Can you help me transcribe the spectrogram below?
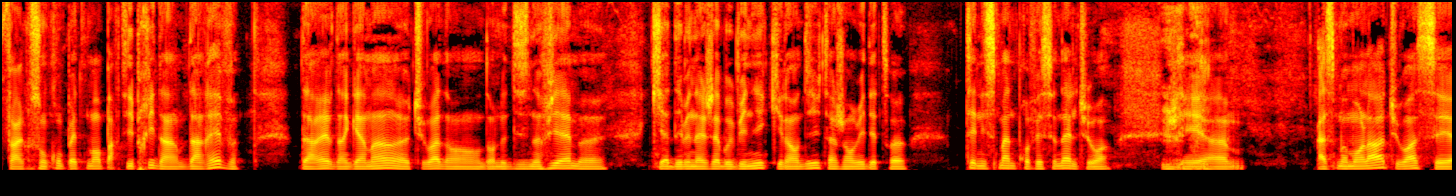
enfin, sont complètement partis pris d'un rêve, d'un rêve d'un gamin, euh, tu vois, dans, dans le 19e, euh, qui a déménagé à Bobigny, qui leur dit, j'ai envie d'être tennisman professionnel, tu vois. Et à ce moment-là, tu vois, c'est,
